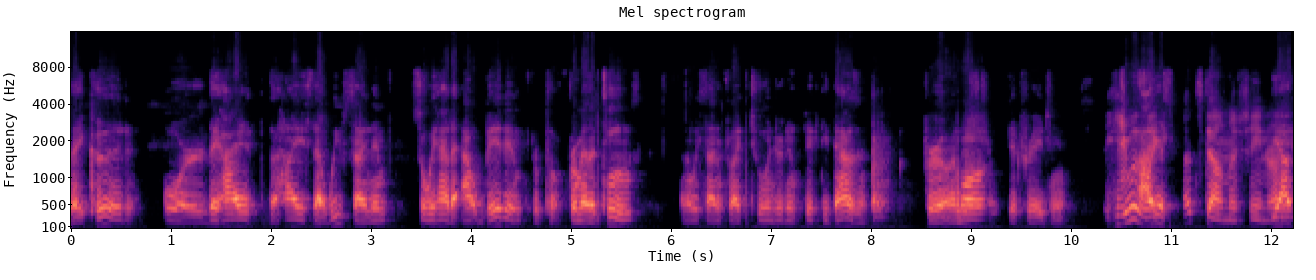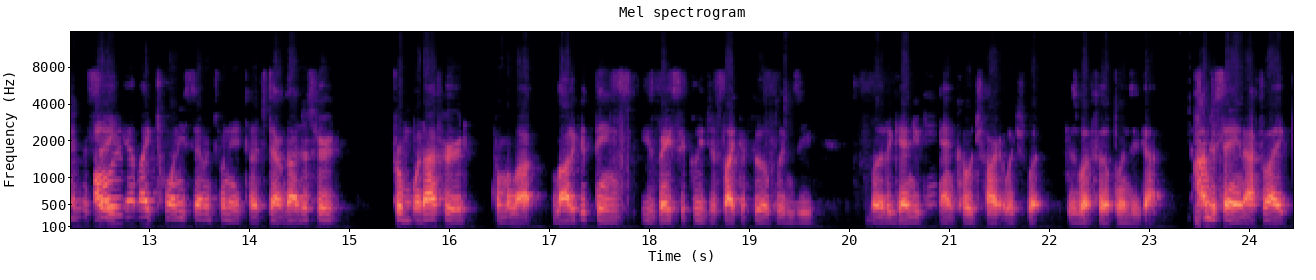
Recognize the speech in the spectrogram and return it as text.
they could, or they high the highest that we've signed him. So we had to outbid him for from other teams, and then we signed him for like two hundred and fifty thousand for an Well, unrestricted free agent. He was I like just- a touchdown machine, right? Yeah, I was gonna say college? he had like 27, 28 touchdowns. I just heard from what I've heard from a lot, a lot of good things. He's basically just like a Philip Lindsay, but again, you can't coach heart, which what is what Philip Lindsay got. I'm just saying, I feel like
